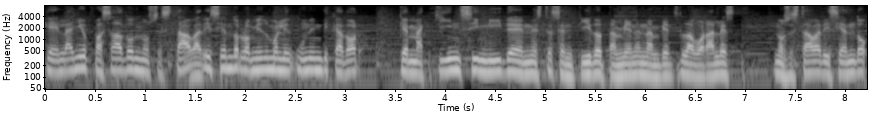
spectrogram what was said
que el año pasado nos estaba diciendo lo mismo, un indicador que McKinsey mide en este sentido también en ambientes laborales, nos estaba diciendo,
